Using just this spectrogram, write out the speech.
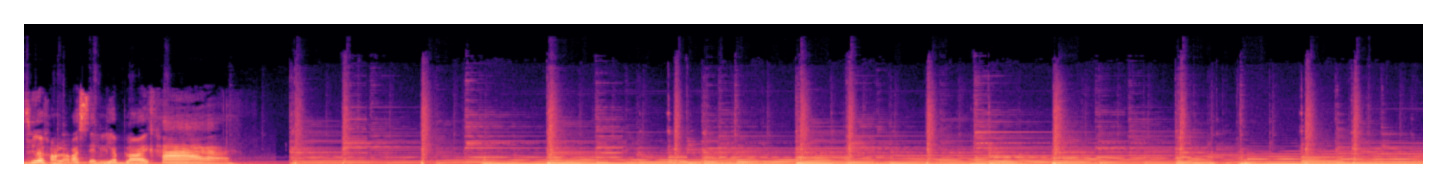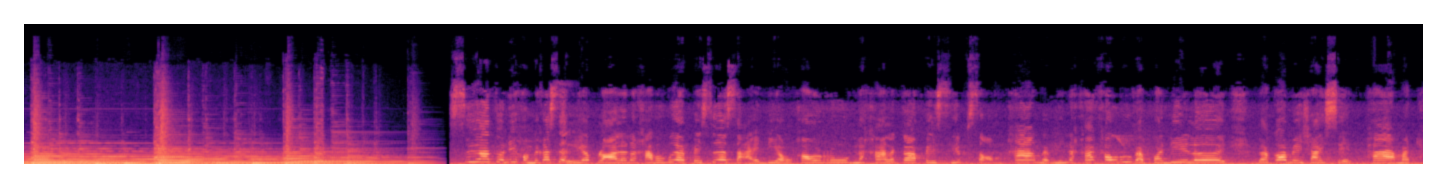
เสื้อของเราก็เสร็จเรียบร้อยค่ะเสื้อตัวนี้ของเมก็เสร็จเรียบร้อยแล้วนะคะเพื่อนๆเป็นเสื้อสายเดี่ยวเข้ารูปนะคะ แล้วก็เป็นซิปสองข้างแบบนี้นะคะ เข้ารูปแบบพอดีเลย แล้วก็ไม่ใช้เศษผ้ามาท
